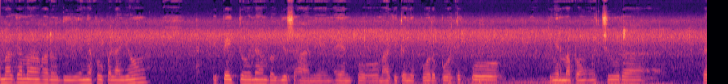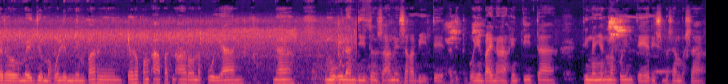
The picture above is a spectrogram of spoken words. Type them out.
umaga mga karodi. Yan nga po pala yung epekto ng bagyo sa amin. Ayan po, oh, makikita nyo, puro putik po. Tingnan naman po ang itsura. Pero medyo makulimlim pa rin. Pero pang apat na araw na po yan na umuulan dito sa amin sa Cavite. At ito po yung bahay ng aking tita. Tingnan nyo naman po yung terrace, basang-basa.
